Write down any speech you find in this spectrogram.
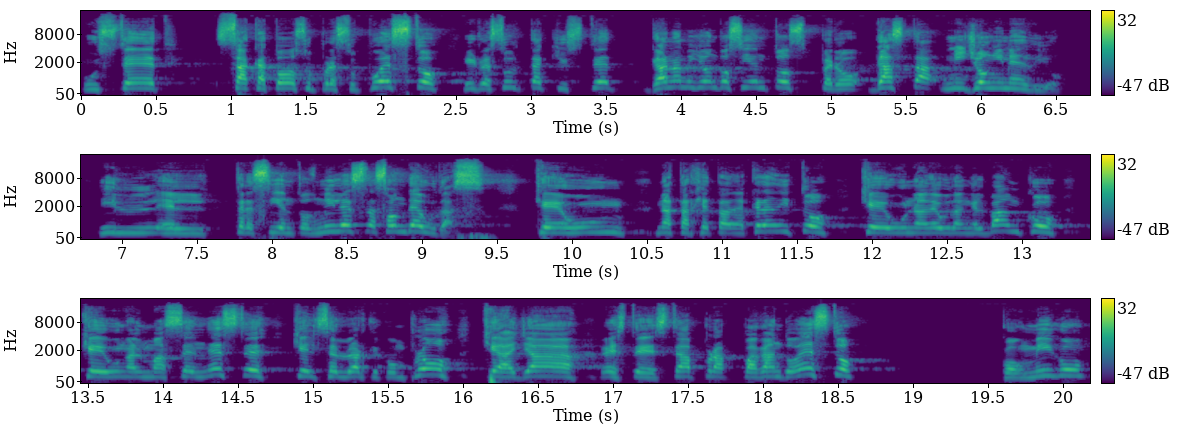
usted saca todo su presupuesto y resulta que usted gana millón doscientos, pero gasta millón y medio. Y el 300 mil estas son deudas que una tarjeta de crédito, que una deuda en el banco, que un almacén este, que el celular que compró, que allá este, está pagando esto. Conmigo,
